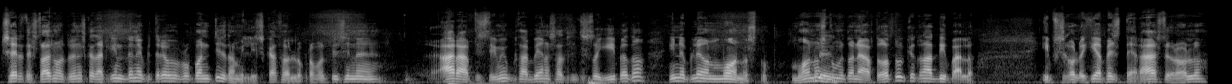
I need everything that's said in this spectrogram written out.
Ξέρετε, στο άθλημα του τέννις καταρχήν δεν επιτρέπεται ο προπονητής να μιλήσει καθόλου. Ο προπονητής είναι... Άρα από τη στιγμή που θα μπει ένας αθλητής στο γήπεδο είναι πλέον μόνος του. Μόνος Ναι. του με τον εαυτό του και τον αντίπαλο. Η ψυχολογία παίζει τεράστιο ρόλο.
